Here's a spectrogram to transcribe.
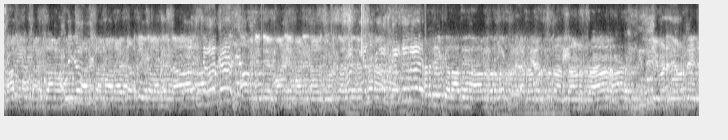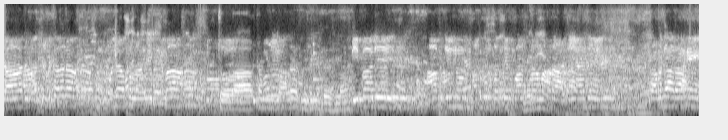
ਸਾਰੀਆਂ ਸੰਗਤਾਂ ਨੂੰ ਗੁਰੂ ਪਾਤਸ਼ਾਹ ਮਹਾਰਾਜ ਚੜ੍ਹਦੀ ਕਲਾ ਦੇ ਨਾਲ ਆਪ ਜੀ ਦੇ ਬਾਣੀ ਬਾਣੀ ਨਾਲ ਜੁੜ ਕਰਕੇ ਰੱਖਣ ਚੜ੍ਹਦੀ ਕਲਾ ਦੇ ਨਾਲ ਗੁਰਮਤਿ ਮਰਿਆਦਾ ਗੁਰ ਸਿਧਾਂਤਾਂ ਅਨੁਸਾਰ ਜੀਵਨ ਜਿਉਣ ਦੇ ਜਾਜ ਬਖਸ਼ਿਸ਼ ਕਰਨ ਉਹਨਾਂ ਭੁੱਲਾਂ ਦੀ ਖਿਮਾ ਚੋਲਾ ਤੁਹਾਨੂੰ ਨਾਲ ਕਿਸੇ ਨੇ ਦੇਖ ਲਾ ਬੀਬਾ ਜੀ ਆਪ ਜੀ ਨੂੰ ਸਤਿਗੁਰ ਸੱਚੇ ਪਾਤਸ਼ਾਹ ਮਹਾਰਾਜ ਜੀ ਆਂਦੇ ਸ਼ਬਦਾਂ ਰਾਹੀਂ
